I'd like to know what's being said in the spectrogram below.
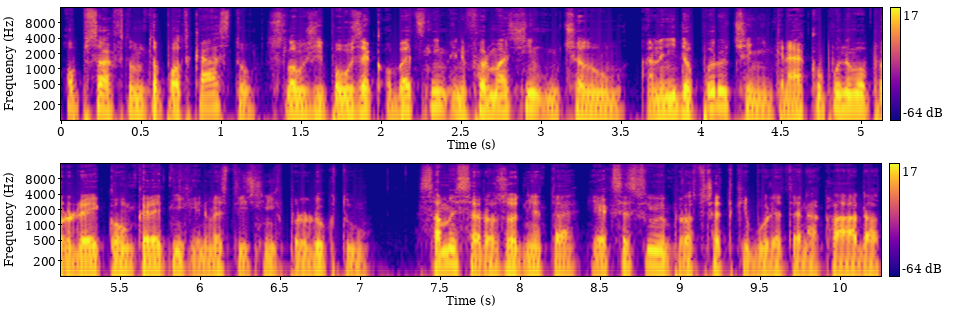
Obsah v tomto podcastu slouží pouze k obecným informačním účelům a není doporučení k nákupu nebo prodeji konkrétních investičních produktů. Sami se rozhodněte, jak se svými prostředky budete nakládat.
